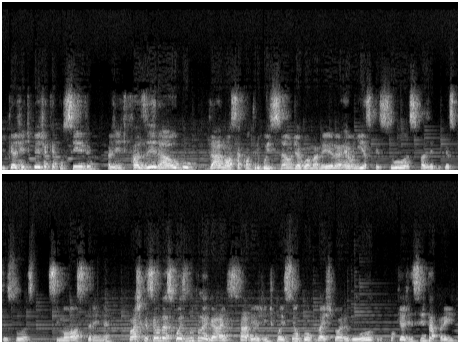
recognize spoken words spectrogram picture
e que a gente veja que é possível a gente fazer algo, dar nossa contribuição de alguma maneira, reunir as pessoas, fazer com que as pessoas se mostrem, né? Eu acho que isso é uma das coisas muito legais, sabe? A gente conhecer um pouco da história do outro, porque a gente sempre aprende.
